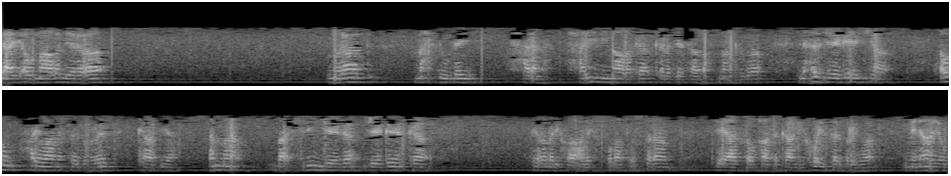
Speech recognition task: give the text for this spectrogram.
لای ئەو ماڵە لێرەوە مراد مەحدودەی حرەمە حەریمی ماڵەکە کە لە پێسا بەسمان کردووە لە هەر جێگەیەکە ئەو حیوانە سەربڕێت کافە ئەمما باشترین جێگە جێگەیە کە پێغەمەری خوا عليه سڵات وسلام تێیا سەوقاتەکانی خۆی سەربڕیوە منایە و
